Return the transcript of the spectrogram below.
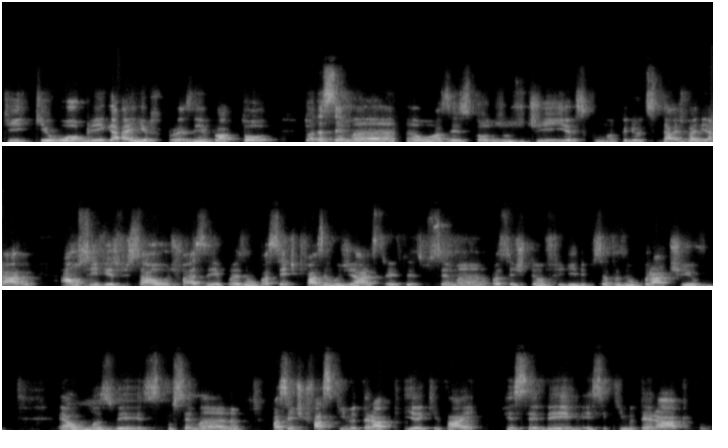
que, que o obriga a ir, por exemplo, a to, toda semana, ou às vezes todos os dias, com uma periodicidade variável, a um serviço de saúde fazer. Por exemplo, um paciente que faz hemodiálise três vezes por semana, um paciente que tem uma ferida e precisa fazer um curativo é, algumas vezes por semana, um paciente que faz quimioterapia que vai receber esse quimioterápico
